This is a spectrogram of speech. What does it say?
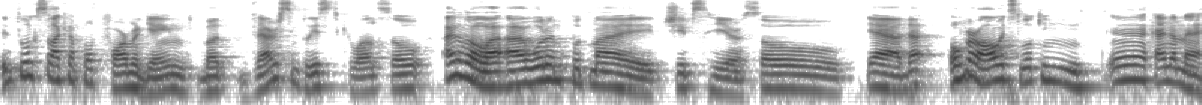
It looks like a platformer game, but very simplistic one. So I don't know. I, I wouldn't put my chips here. So yeah, that overall it's looking eh, kind of meh.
